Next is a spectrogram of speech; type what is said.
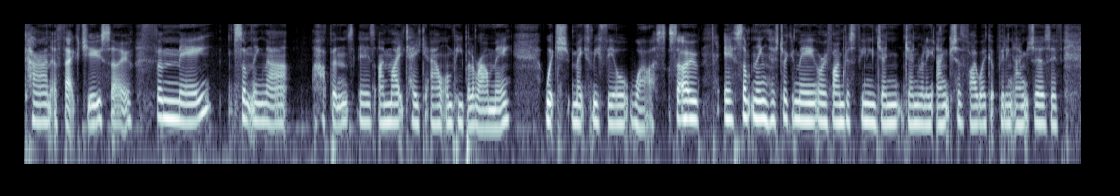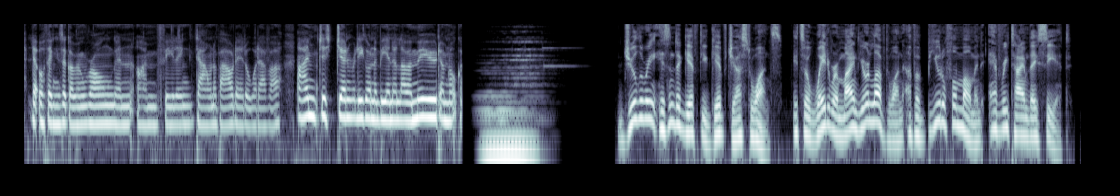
can affect you. So, for me, something that happens is I might take it out on people around me, which makes me feel worse. So, if something has triggered me, or if I'm just feeling gen- generally anxious, if I wake up feeling anxious, if little things are going wrong and I'm feeling down about it or whatever, I'm just generally going to be in a lower mood. I'm not going Jewelry isn't a gift you give just once, it's a way to remind your loved one of a beautiful moment every time they see it.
